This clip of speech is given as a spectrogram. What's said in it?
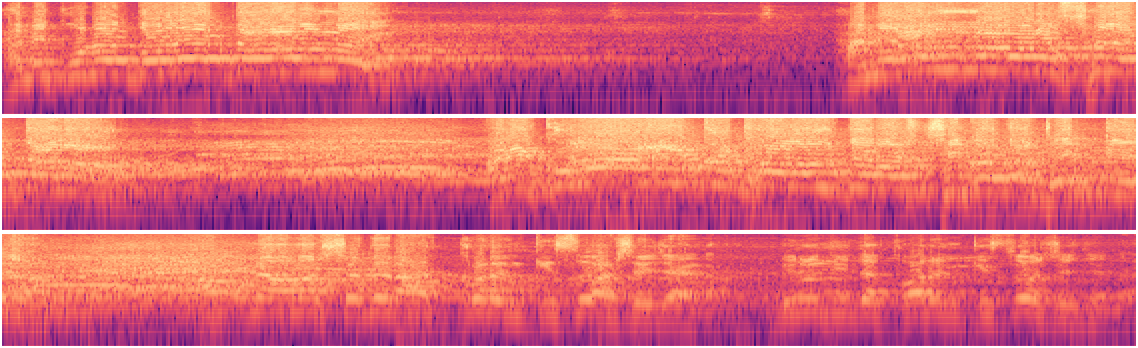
আমি কোন দলের দালাল নই। আমি আল্লাহ রসুলের আমি কোরআনের কথা বলতে পারছি, কথা ঠিক কিনা? আপনি আমার সাথে রাগ করেন, কিছু আসে যায় না। বিরোধিতা করেন, কিছু আসে যায় না।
